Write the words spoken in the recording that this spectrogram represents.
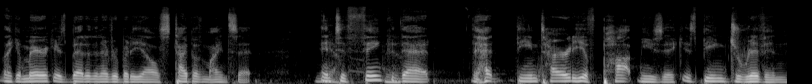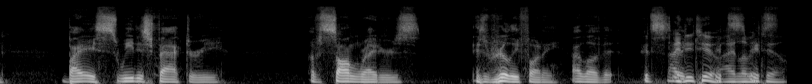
like America is better than everybody else type of mindset, and Yeah. to think Yeah. that that the entirety of pop music is being driven by a Swedish factory of songwriters is really funny. I love it. It's I do too. I love it it's too.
